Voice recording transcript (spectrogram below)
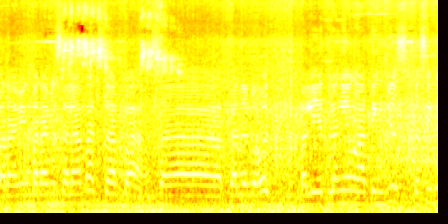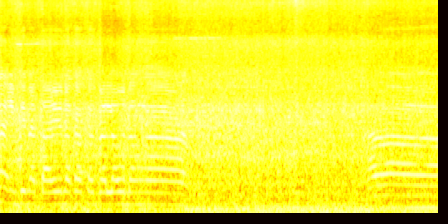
maraming maraming salamat sa pa, sa panonood. Maliit lang yung ating views kasi nga hindi na tayo nakakagalaw ng ah, ah,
